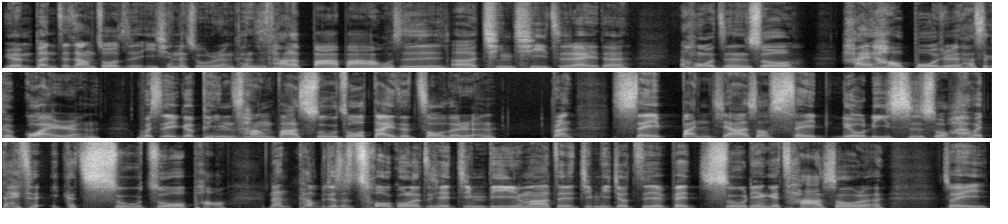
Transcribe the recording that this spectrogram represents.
原本这张桌子以前的主人可能是他的爸爸或是呃亲戚之类的，那我只能说还好伯爵他是个怪人，会是一个平常把书桌带着走的人，不然谁搬家的时候谁流离失所还会带着一个书桌跑？那他不就是错过了这些金币吗？这些金币就直接被苏联给查收了。所以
